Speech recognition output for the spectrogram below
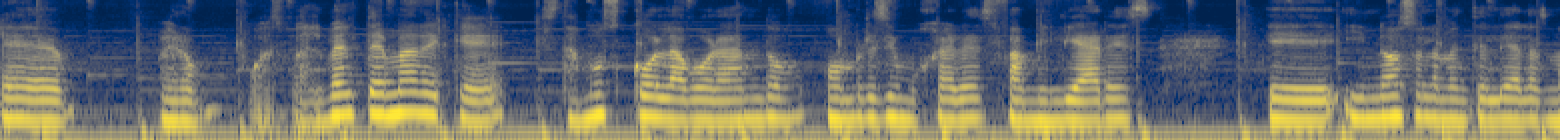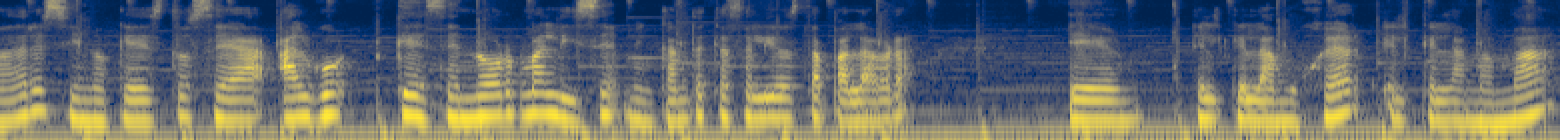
Eh, pero pues vuelve el tema de que estamos colaborando, hombres y mujeres, familiares, y no solamente el Día de las Madres, sino que esto sea algo que se normalice, me encanta que ha salido esta palabra, el que la mujer, el que la mamá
